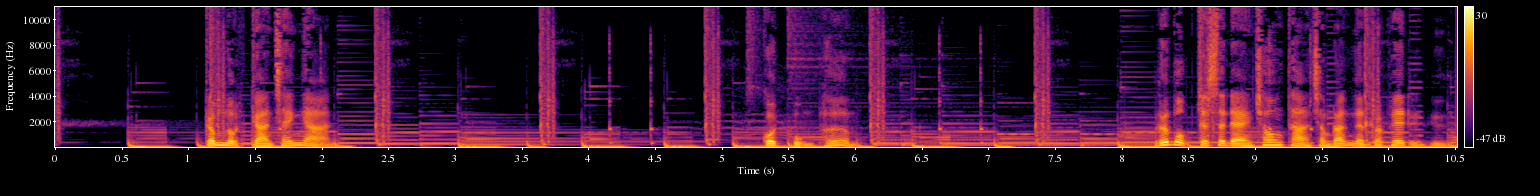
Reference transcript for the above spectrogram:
ๆ กำหนดการใช้งาน กดปุ่มเพิ่ม ระบบจะแสดงช่องทางชำระเงินประเภทอื่น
